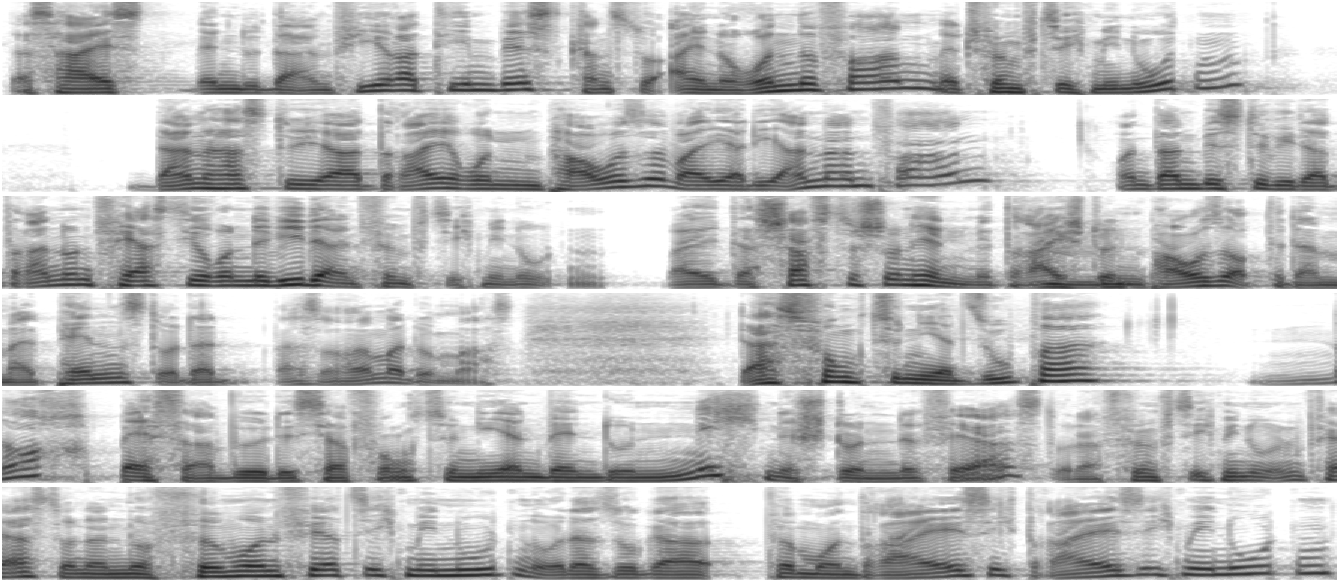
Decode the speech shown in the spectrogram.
Das heißt, wenn du da im Viererteam bist, kannst du eine Runde fahren mit 50 Minuten. Dann hast du ja drei Runden Pause, weil ja die anderen fahren. Und dann bist du wieder dran und fährst die Runde wieder in 50 Minuten. Weil das schaffst du schon hin mit drei Stunden Pause, ob du dann mal pennst oder was auch immer du machst. Das funktioniert super. Noch besser würde es ja funktionieren, wenn du nicht eine Stunde fährst oder 50 Minuten fährst, sondern nur 45 Minuten oder sogar 35, 30 Minuten,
